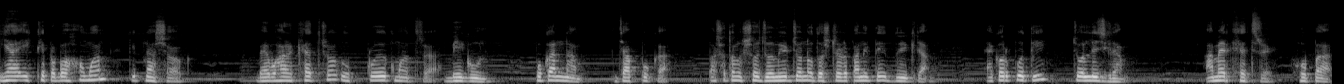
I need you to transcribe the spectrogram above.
ইহা একটি প্রবাহমান কীটনাশক। ব্যবহার ক্ষেত্র ও প্রয়োগ মাত্রা। বেগুন, পোকার নাম জাপ পোকা পাঁচ শতাংশ জমির জন্য দশ লিটার পানিতে দুই গ্রাম, একর প্রতি চল্লিশ গ্রাম। আমের ক্ষেত্রে, হোপার।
